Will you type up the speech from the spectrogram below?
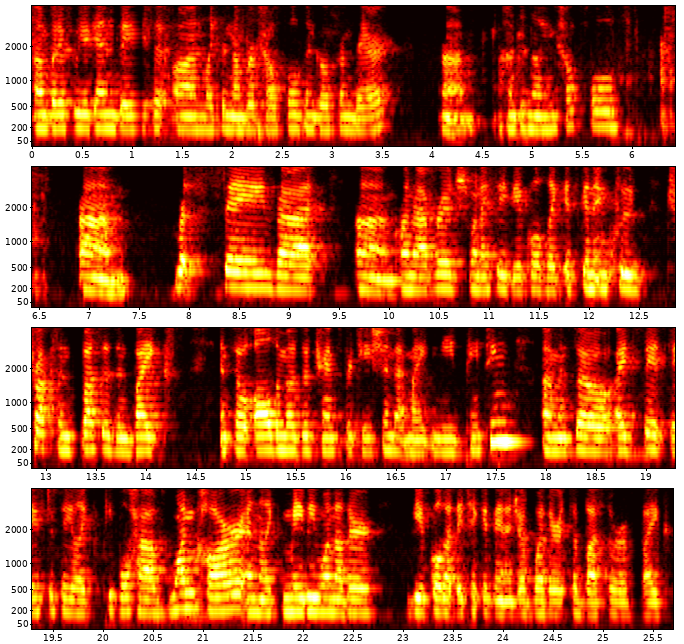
Um, but if we again base it on like the number of households and go from there, um, 100 million households. Um, let's say that um, on average, when I say vehicles, like it's going to include trucks and buses and bikes. And so all the modes of transportation that might need painting. Um, and so I'd say it's safe to say like people have one car and like maybe one other vehicle that they take advantage of, whether it's a bus or a bike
